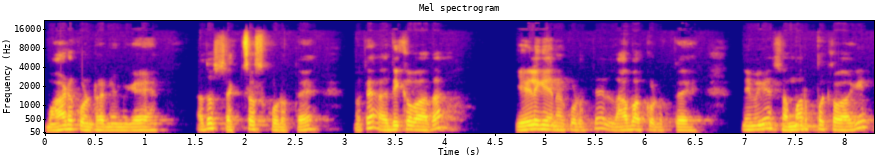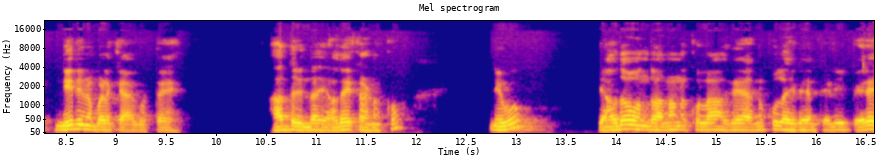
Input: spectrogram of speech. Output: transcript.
ಮಾಡಿಕೊಂಡ್ರೆ ನಿಮಗೆ ಅದು ಸಕ್ಸಸ್ ಕೊಡುತ್ತೆ. ಮತ್ತು ಅಧಿಕವಾದ ಏಳಿಗೆಯನ್ನು ಕೊಡುತ್ತೆ, ಲಾಭ ಕೊಡುತ್ತೆ, ನಿಮಗೆ ಸಮರ್ಪಕವಾಗಿ ನೀರಿನ ಬಳಕೆ ಆಗುತ್ತೆ. ಆದ್ದರಿಂದ ಯಾವುದೇ ಕಾರಣಕ್ಕೂ ನೀವು ಯಾವುದೋ ಒಂದು ಅನನುಕೂಲ ಇದೆ ಅನುಕೂಲ ಇದೆ ಅಂತೇಳಿ ಬೇರೆ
